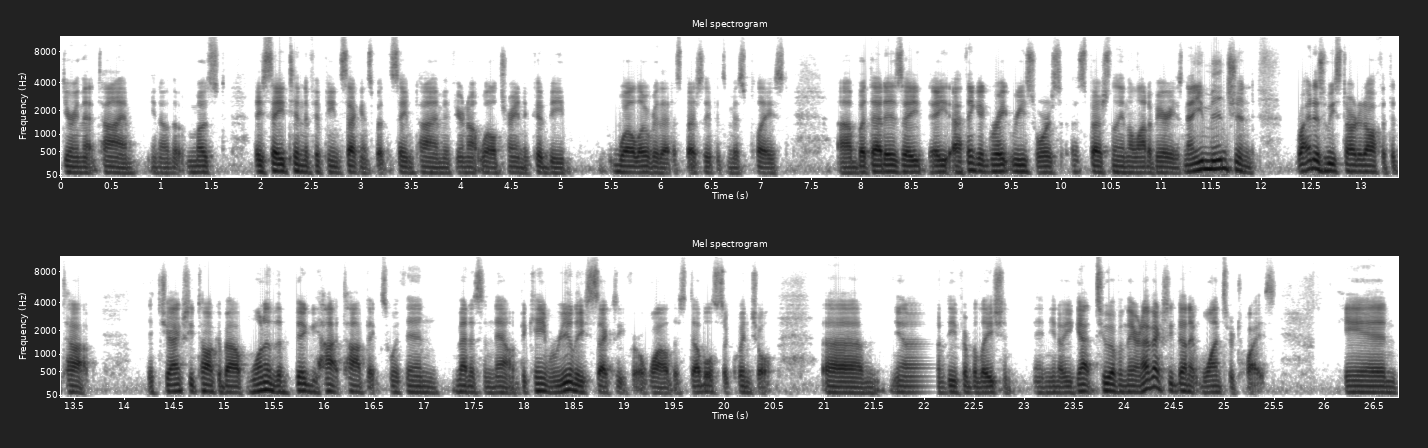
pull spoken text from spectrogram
during that time. You know, the most they say 10 to 15 seconds, but at the same time, if you're not well trained, it could be well over that, especially if it's misplaced. Uh, but that is a, a, I think, a great resource, especially in a lot of areas. Now, you mentioned right as we started off at the top that you actually talk about one of the big hot topics within medicine now. It became really sexy for a while. This double sequential, um, you know, defibrillation, and you know, you got two of them there, and I've actually done it once or twice, and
